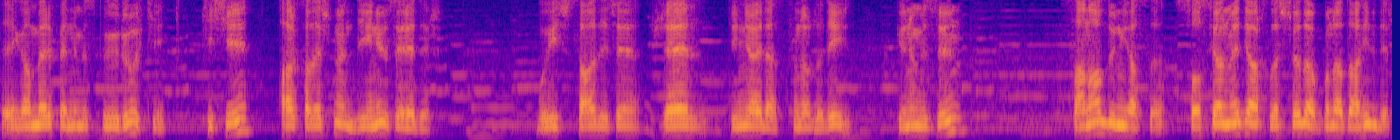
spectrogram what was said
Peygamber Efendimiz buyuruyor ki, kişi arkadaşının dini üzeredir. Bu iş sadece reel dünyayla sınırlı değil. Günümüzün sanal dünyası, sosyal medya arkadaşlığı da buna dahildir.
